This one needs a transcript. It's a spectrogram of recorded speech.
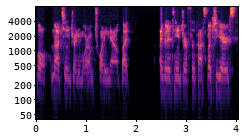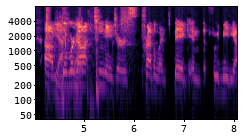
well, I'm not a teenager anymore. I'm 20 now, but I've been a teenager for the past bunch of years. Um, yeah, there were right. not teenagers prevalent big in the food media.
